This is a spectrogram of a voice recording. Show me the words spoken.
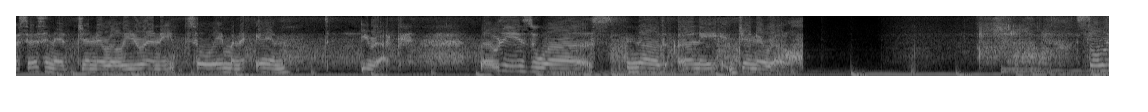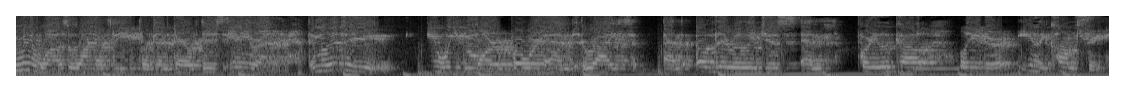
assassinate General Irani Soleimani in Iraq. But this was not any general. Soleimani was one of the important characters in Iran. The military with more power and rights and of the religious and political leader in the country.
